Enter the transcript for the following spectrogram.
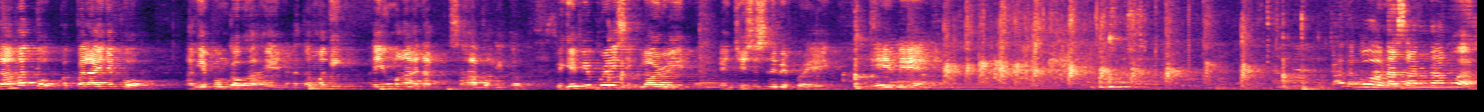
Salamat po, pagpalain niyo po ang iyong gawain at ang maging ayong mga anak sa hapong ito. We give you praise and glory. In Jesus' name we pray. Amen. Kala ko, nasaan na ako ah.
